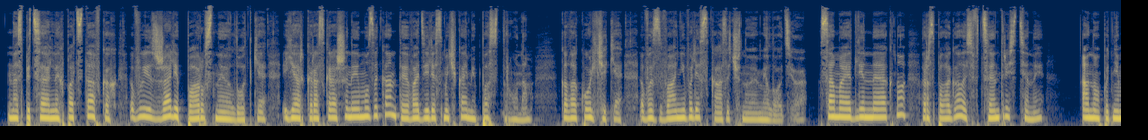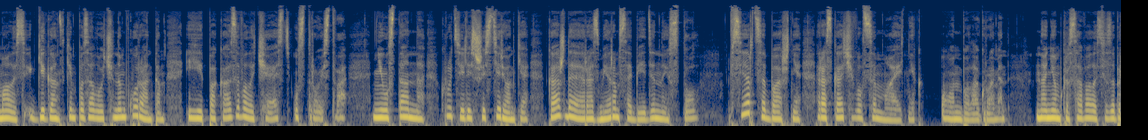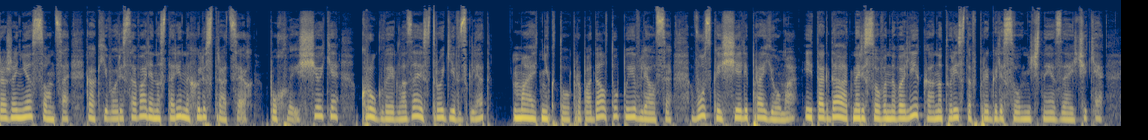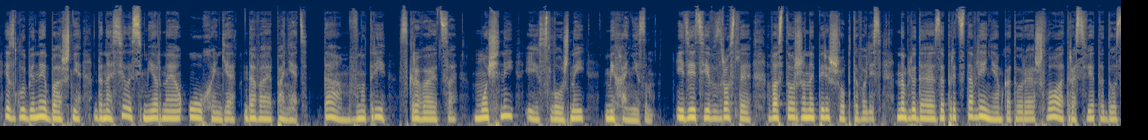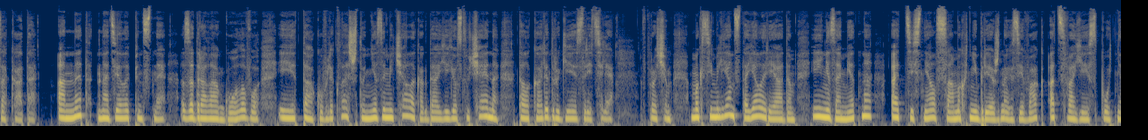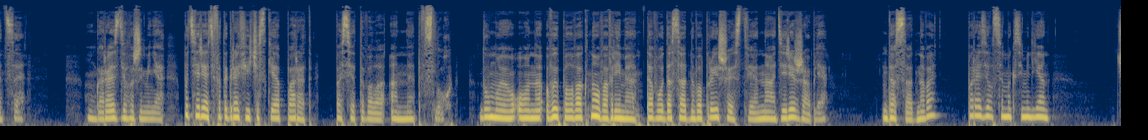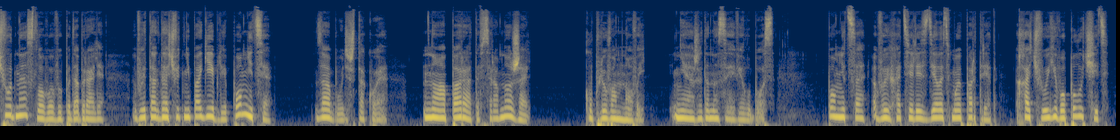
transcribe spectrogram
На специальных подставках выезжали парусные лодки, ярко раскрашенные музыканты водили смычками по струнам, колокольчики вызванивали сказочную мелодию. Самое длинное окно располагалось в центре стены. Оно поднималось к гигантским позолоченным курантам и показывало часть устройства. Неустанно крутились шестеренки, каждая размером с обеденный стол. В сердце башни раскачивался маятник. Он был огромен — на нем красовалось изображение солнца, как его рисовали на старинных иллюстрациях. Пухлые щеки, круглые глаза и строгий взгляд. Маятник то пропадал, то появлялся в узкой щели проема. И тогда от нарисованного лика на туристов прыгали солнечные зайчики. Из глубины башни доносилось мерное уханье, давая понять. Там, внутри, скрывается мощный и сложный механизм. И дети, и взрослые восторженно перешептывались, наблюдая за представлением, которое шло от рассвета до заката. Аннет надела пенсне, задрала голову и так увлеклась, что не замечала, когда ее случайно толкали другие зрители. Впрочем, Максимилиан стоял рядом и незаметно оттеснял самых небрежных зевак от своей спутницы. «Угораздило же меня потерять фотографический аппарат», — посетовала Аннет вслух. Думаю, он выпал в окно во время того досадного происшествия на дирижабле». «Досадного?» — поразился Максимилиан. «Чудное слово вы подобрали. Вы тогда чуть не погибли, помните?» «Забудешь такое. Но аппарата все равно жаль. Куплю вам новый», — неожиданно заявил босс. «Помнится, вы хотели сделать мой портрет. Хочу его получить».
